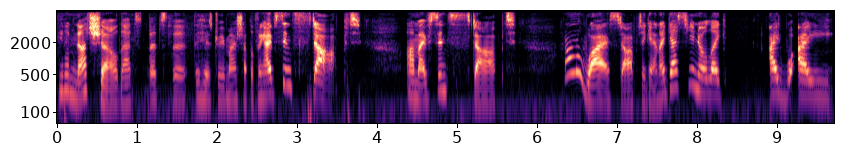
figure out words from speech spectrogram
In a nutshell, that's that's the the history of my shoplifting. I've since stopped. Um, I've since stopped. I don't know why I stopped again. I guess you know, like, I I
